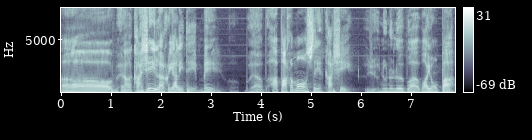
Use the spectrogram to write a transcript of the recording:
euh, cacher la réalité, mais euh, apparemment c'est caché. Nous ne le voyons pas.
